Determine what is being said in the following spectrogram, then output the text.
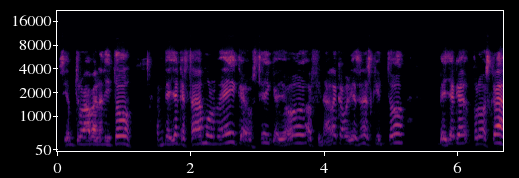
si em trobaven editor, em deien que estava molt bé i que, hòstia, que jo al final acabaria sent escriptor, veia que, però esclar,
